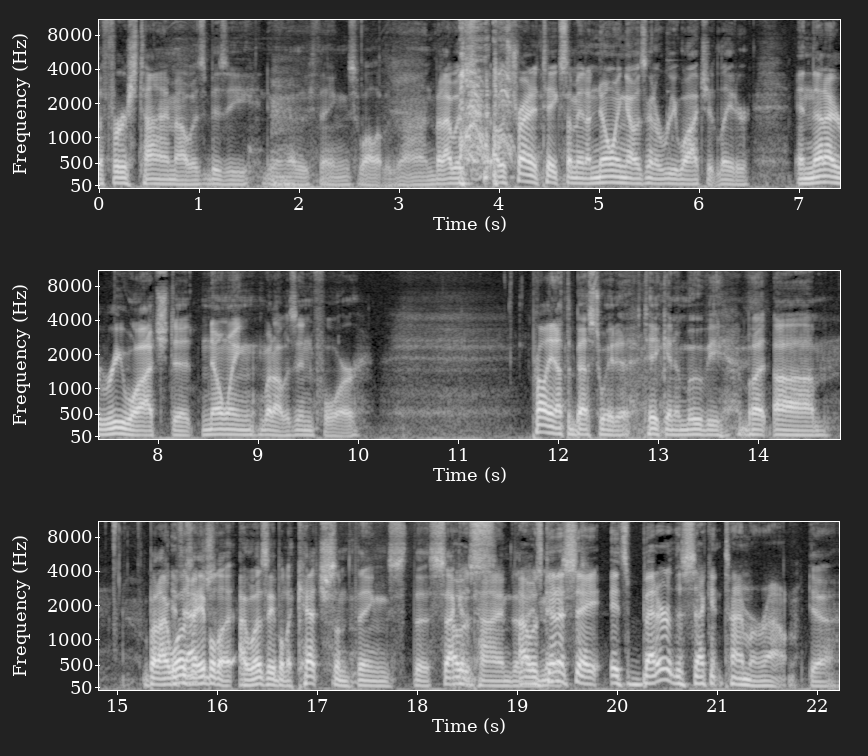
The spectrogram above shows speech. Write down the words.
the first time. I was busy doing other things while it was on, but I was I was trying to take some in, knowing I was going to rewatch it later, and then I rewatched it knowing what I was in for. Probably not the best way to take in a movie, but um, but I was actu- able to I was able to catch some things the second was, time that I, I was gonna say it's better the second time around. Yeah.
